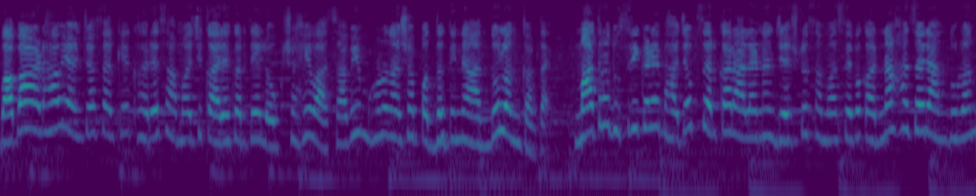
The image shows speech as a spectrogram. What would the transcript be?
बाबा आढाव यांच्यासारखे खरे सामाजिक कार्यकर्ते लोकशाही वाचावी म्हणून अशा पद्धतीने आंदोलन करतायत मात्र दुसरीकडे भाजप सरकार आल्यानं ज्येष्ठ समाजसेवक अण्णा हजारे आंदोलन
